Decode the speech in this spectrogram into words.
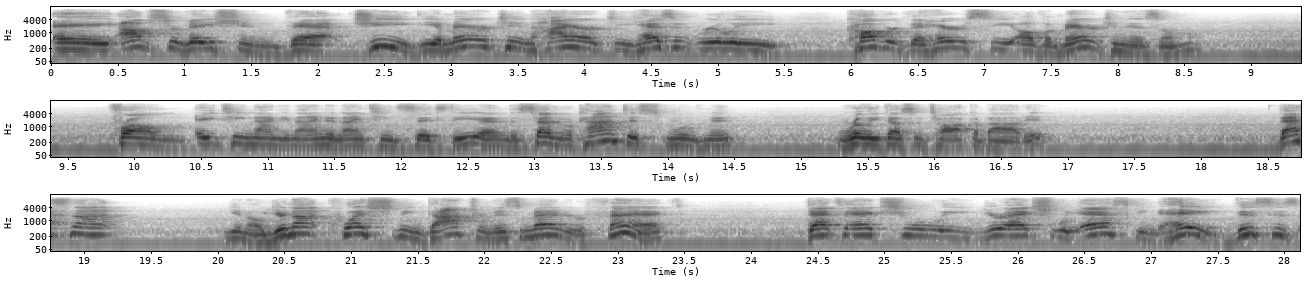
a observation that gee, the American hierarchy hasn't really covered the heresy of Americanism from 1899 to 1960, and the Sedevacantist movement really doesn't talk about it. That's not, you know, you're not questioning doctrine. As a matter of fact, that's actually, you're actually asking, hey, this is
